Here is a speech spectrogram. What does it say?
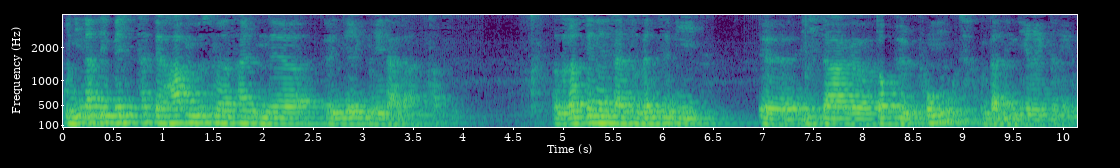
Und je nachdem, welche Zeit wir haben, müssen wir das halt in der indirekten Rede halt anpassen. Also das wären jetzt halt so Sätze wie äh, ich sage Doppelpunkt und dann indirekte Rede.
